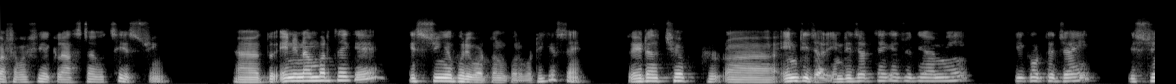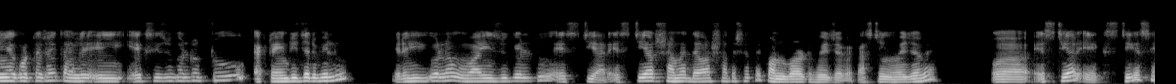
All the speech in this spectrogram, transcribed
পাশাপাশি এই ক্লাসটা হচ্ছে স্ট্রিং তো এনি নাম্বার থেকে স্ট্রিং এ পরিবর্তন করব, ঠিক আছে? তো এটা হচ্ছে ইন্টিজার ইন্টিজার থেকে যদি আমি কি করতে চাই স্ট্রিং এ করতে চাই, তাহলে এই x is equal to two একটা ইন্টিজার ভ্যালু এটা কি করলাম? Y is equal to STR STR সামনে দেওয়ার সাথে সাথে কনভার্ট হয়ে যাবে কাস্টিং হয়ে যাবে এসটিআর এক্স ঠিক আছে?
